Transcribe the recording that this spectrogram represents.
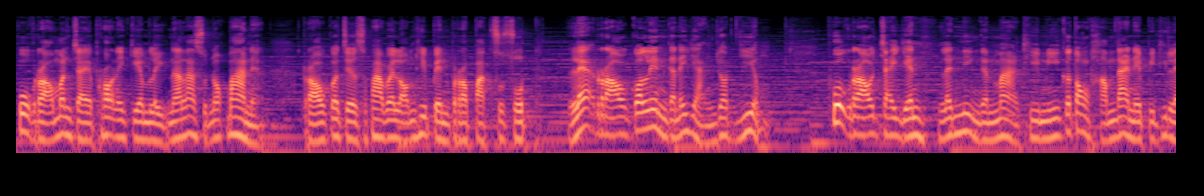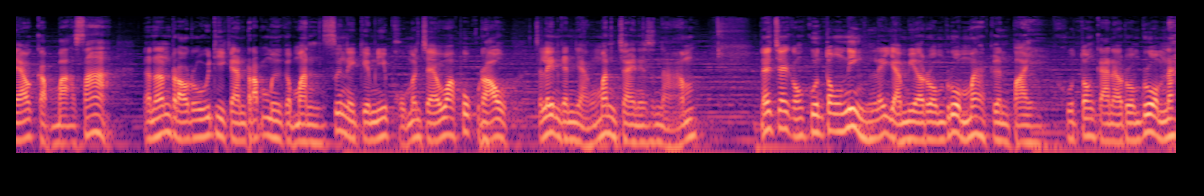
พวกเรามั่นใจเพราะในเกมลีกนัดล่าสุดนอกบ้านเนี่ยเราก็เจอสภาพแวดล้อมที่เป็นประปักษ์สุดๆ และเราก็เล่นกันได้อย่างยอดเยี่ยม พวกเราใจเย็นและนิ่งกันมาก ทีมนี้ก็ต้องทำได้ในปีที่แล้วกับบาซ่าดังนั้นเรารู้วิธีการรับมือกับมัน ซึ่งในเกมนี้ผมมั่นใจว่าพวกเราจะเล่นกันอย่างมั่นใจในสนาม ในใจของคุณต้องนิ่งและอย่ามีอารมณ์ร่วมมากเกินไป คุณต้องการอารมณ์ร่วมนะ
